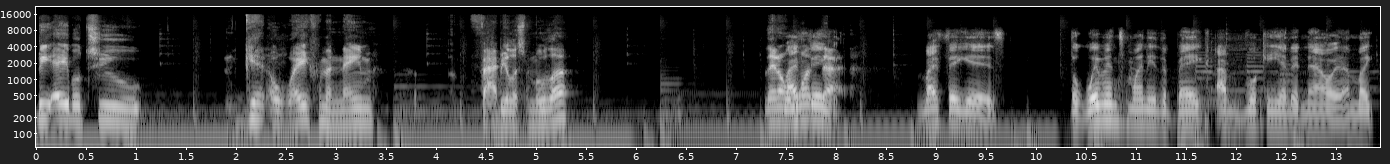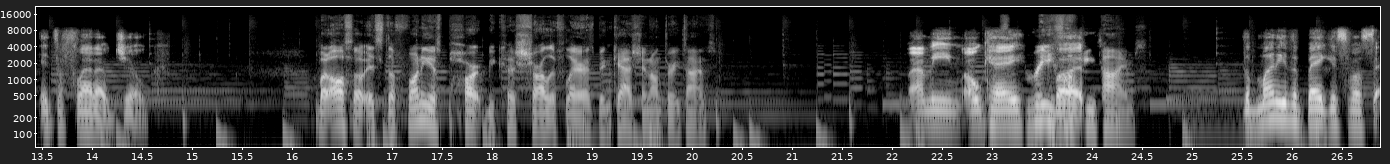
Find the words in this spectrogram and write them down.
be able to get away from the name Fabulous Moolah. They don't want thing- that. my thing is the women's money in the bank. I'm looking at it now and I'm like, it's a flat out joke. But also, it's the funniest part because Charlotte Flair has been cashed in on three times. I mean, okay, Three fucking times. the money in the bank is supposed to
